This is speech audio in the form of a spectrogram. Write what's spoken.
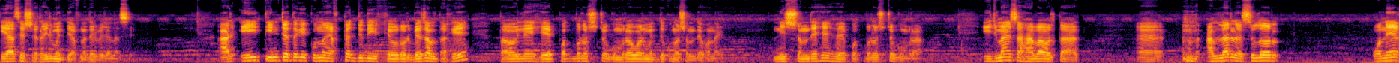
কেয়াসে শরীর মধ্যে আপনাদের বেজাল আছে। আর এই তিনটা থেকে কোনো একটার যদি কেউর বেজাল থাকে, তাহলে হে পথভ্রষ্ট গুমরাওয়ার মধ্যে কোনো সন্দেহ নাই। নিঃসন্দেহে হে পথভ্রষ্ট গুমরা। ইজমায় সাহাবা অর্থাৎ আল্লাহর রসুলর অনেক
